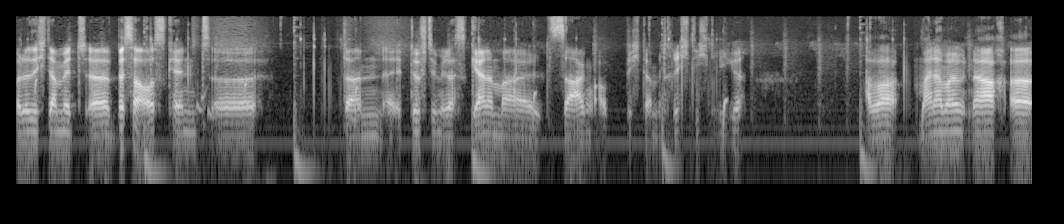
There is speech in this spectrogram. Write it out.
oder sich damit äh, besser auskennt, äh, dann äh, dürft ihr mir das gerne mal sagen, ob ich damit richtig liege. Aber meiner Meinung nach, äh,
